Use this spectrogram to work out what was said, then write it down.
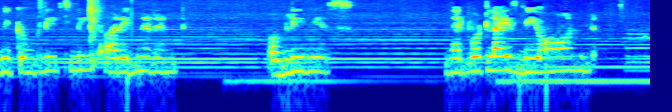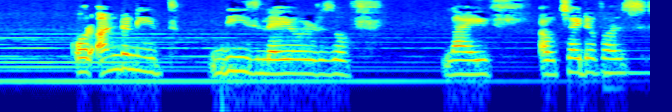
we completely are ignorant oblivious that what lies beyond or underneath these layers of life outside of us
